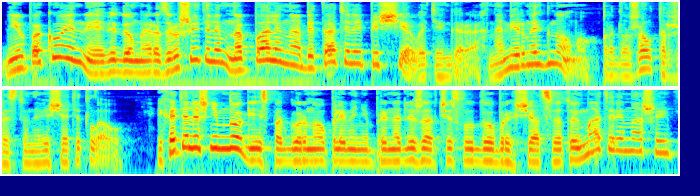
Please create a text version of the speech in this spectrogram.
Неупокоенные, ведомые разрушителем, напали на обитателей пещер в этих горах, на мирных гномов, продолжал торжественно вещать Этлау. И хотя лишь немногие из подгорного племени принадлежат к числу добрых чад Святой Матери нашей,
